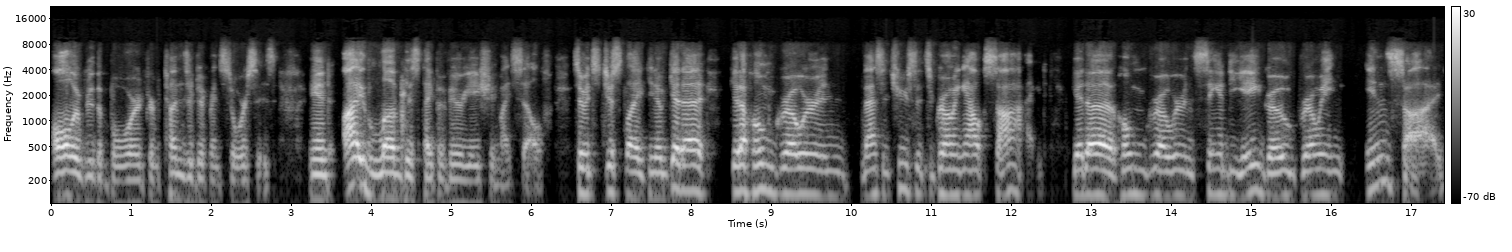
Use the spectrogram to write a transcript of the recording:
all over the board from tons of different sources. And I love this type of variation myself. So it's just like, you know, get a get a home grower in Massachusetts growing outside. Get a home grower in San Diego growing inside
